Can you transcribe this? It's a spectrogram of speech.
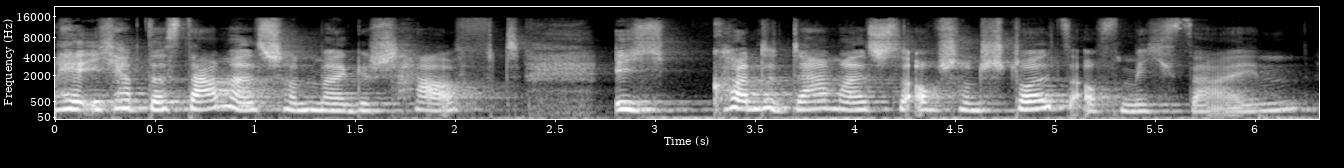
hey, ich habe das damals schon mal geschafft. Ich konnte damals auch schon stolz auf mich sein,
